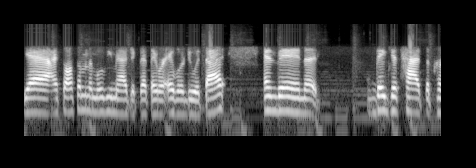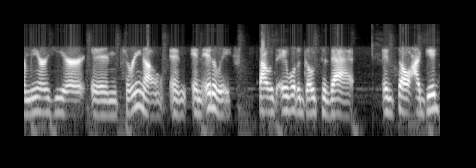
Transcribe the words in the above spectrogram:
yeah, I saw some of the movie magic that they were able to do with that. And then uh, they just had the premiere here in Torino in, in Italy. So I was able to go to that. And so I did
